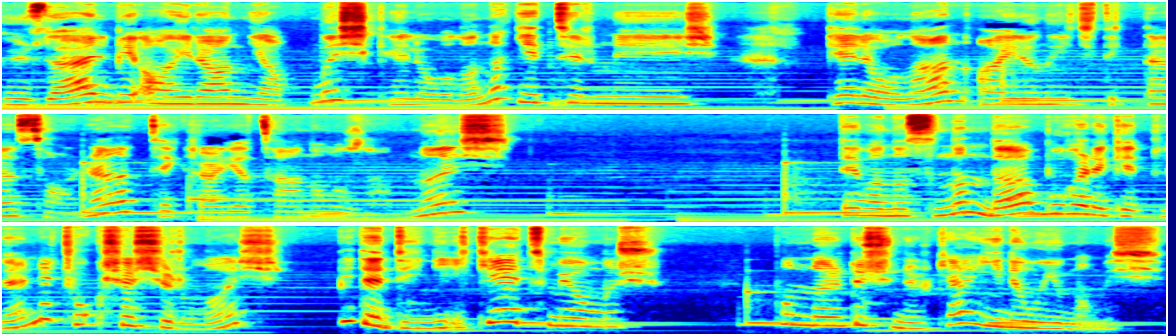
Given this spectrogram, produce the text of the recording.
güzel bir ayran yapmış Keloğlan'a getirmiş. Keloğlan ayranı içtikten sonra tekrar yatağına uzanmış. Dev anasının da bu hareketlerine çok şaşırmış. Bir dediğini iki etmiyormuş. Bunları düşünürken yine uyumamış.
